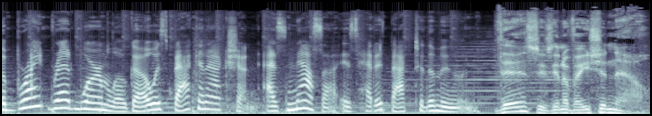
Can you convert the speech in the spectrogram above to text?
The bright red worm logo is back in action as NASA is headed back to the moon. This is Innovation Now,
